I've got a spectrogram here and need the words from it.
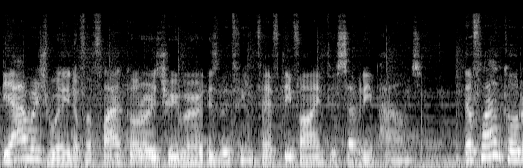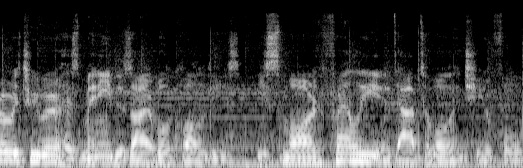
The average weight of a flat-coated retriever is between 55 to 70 pounds. The flat-coated retriever has many desirable qualities. He's smart, friendly, adaptable, and cheerful.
